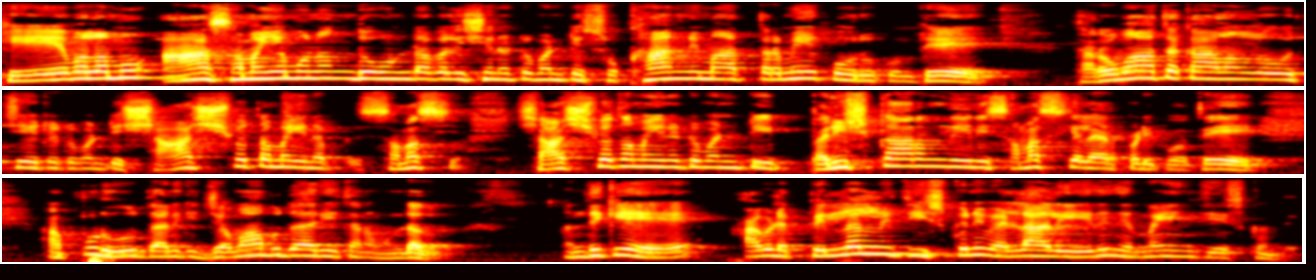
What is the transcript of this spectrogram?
కేవలము ఆ సమయమునందు ఉండవలసినటువంటి సుఖాన్ని మాత్రమే కోరుకుంటే తరువాత కాలంలో వచ్చేటటువంటి శాశ్వతమైన సమస్య శాశ్వతమైనటువంటి పరిష్కారం లేని సమస్యలు ఏర్పడిపోతే అప్పుడు దానికి జవాబుదారీతనం ఉండదు. అందుకే ఆవిడ పిల్లల్ని తీసుకుని వెళ్ళాలి అని నిర్ణయం చేసుకుంది.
